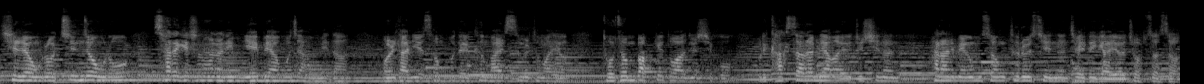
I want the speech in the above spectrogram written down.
신령으로 진정으로 살아계신 하나님 예배하고자 합니다. 오늘 단위에 선포될 그 말씀을 통하여 도전받게 도와주시고 우리 각 사람 향하여 주시는 하나님의 음성 들을 수 있는 저희 되게 하여 주옵소서.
